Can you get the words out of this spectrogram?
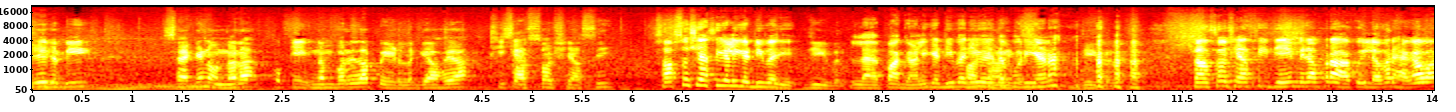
ਇਹ ਗੱਡੀ ਸੈਕਿੰਡ ਓਨਰ ਆ। ਓਕੇ ਨੰਬਰ ਇਹਦਾ ਪੇਡ ਲੱਗਿਆ ਹੋਇਆ। ਠੀਕ ਹੈ। 786 786 ਵਾਲੀ ਗੱਡੀ ਭਾਜੀ? ਜੀ ਬਿਲਕੁਲ। ਲੈ ਭਾਗਾਂ ਵਾਲੀ ਗੱਡੀ ਭਾਜੀ ਇਹ ਤਾਂ ਪੂਰੀ ਹੈ ਨਾ? ਜੀ ਬਿਲਕੁਲ। 786 ਜੇ ਮੇਰਾ ਭਰਾ ਕੋਈ ਲਵਰ ਹੈਗਾ ਵਾ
